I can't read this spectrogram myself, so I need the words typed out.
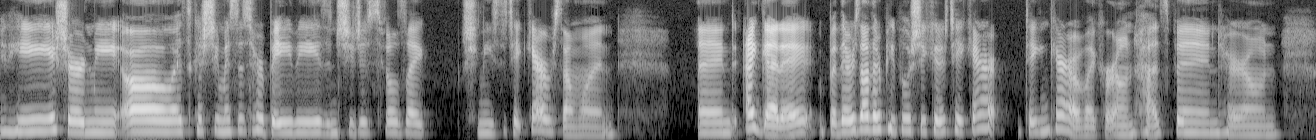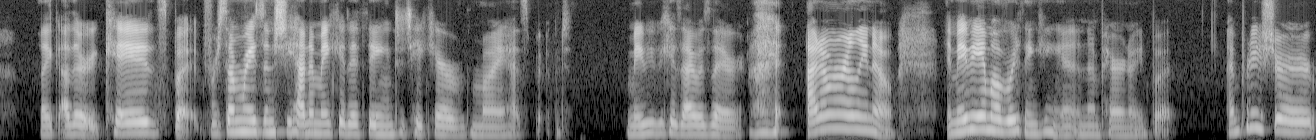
And he assured me, oh, it's because she misses her babies and she just feels like she needs to take care of someone. And I get it, but there's other people she could have take care taken care of, like her own husband, her own like other kids, but for some reason she had to make it a thing to take care of my husband. Maybe because I was there. I don't really know. And maybe I'm overthinking it and I'm paranoid, but I'm pretty sure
